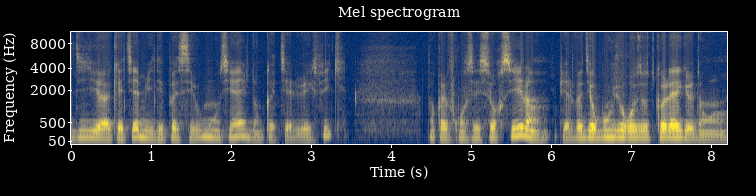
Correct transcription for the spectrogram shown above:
dit à Katia, mais il est passé où mon siège? Donc Katia lui explique. Donc elle fronce ses sourcils, puis elle va dire bonjour aux autres collègues dans,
